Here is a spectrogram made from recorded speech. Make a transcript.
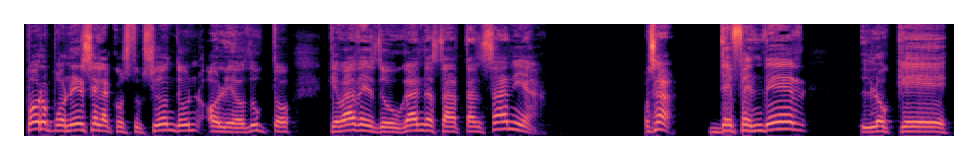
por oponerse a la construcción de un oleoducto que va desde Uganda hasta Tanzania. O sea, defender lo que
